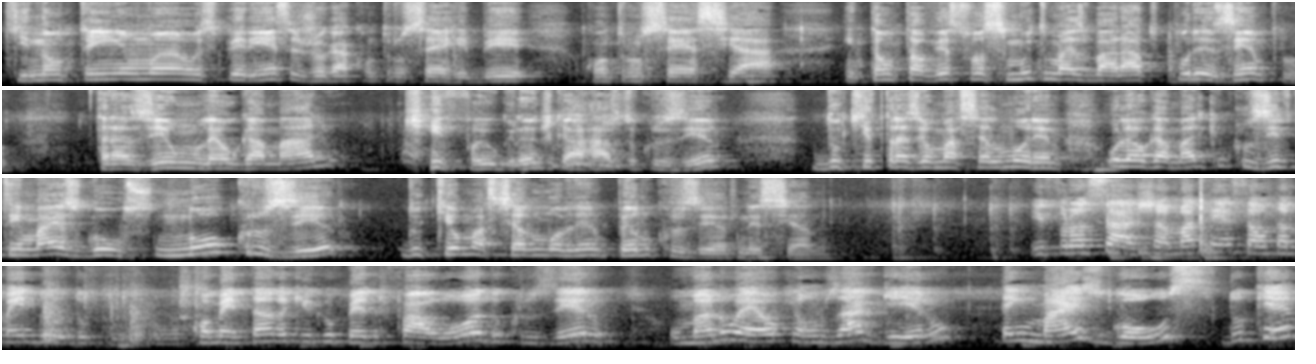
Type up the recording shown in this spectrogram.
que não tem uma experiência de jogar contra um CRB, contra um CSA. Então talvez fosse muito mais barato, por exemplo, trazer um Léo Gamalho, que foi o grande carrasco do Cruzeiro, do que trazer o Marcelo Moreno. O Léo Gamalho, que inclusive tem mais gols no Cruzeiro do que o Marcelo Moreno pelo Cruzeiro nesse ano. E Frossá, chama a atenção também do, do, comentando aqui que o Pedro falou do Cruzeiro, o Manuel, que é um zagueiro, tem mais gols do que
